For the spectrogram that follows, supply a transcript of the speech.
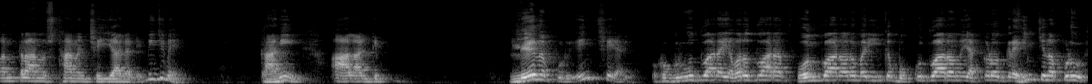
మంత్రానుష్ఠానం చెయ్యాలని. నిజమే. కానీ అలాంటి లేనప్పుడు ఏం చేయాలి? ఒక గురువు ద్వారా ఎవరి ద్వారా ఫోన్ ద్వారానో మరి ఇంకా బుక్కు ద్వారానో ఎక్కడో గ్రహించినప్పుడు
